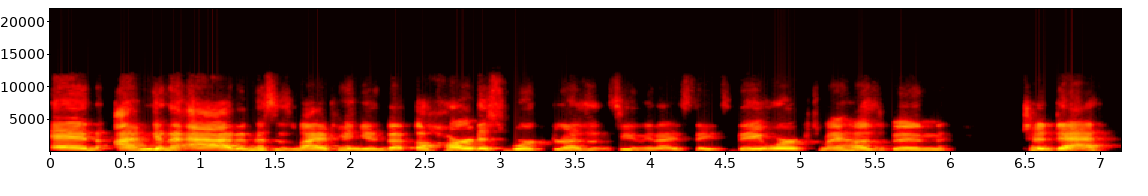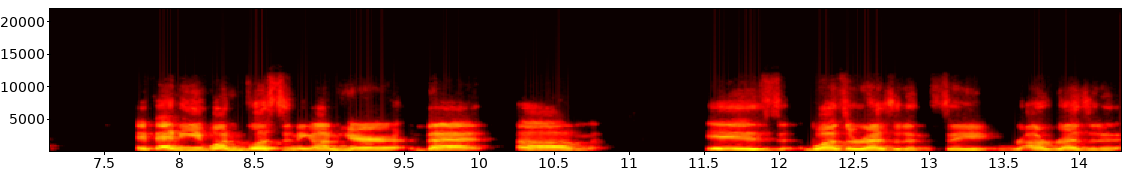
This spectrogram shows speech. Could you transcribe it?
and I'm going to add, and this is my opinion, that the hardest worked residency in the United States. They worked my husband to death if anyone's listening on here that um, is was a residency a resident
